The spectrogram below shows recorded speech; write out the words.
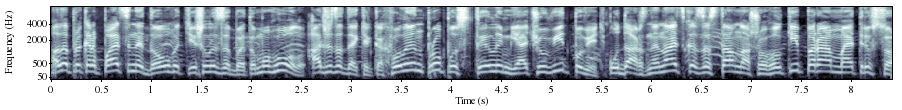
Але прикарпатці недовго тішили забитому голу, адже за декілька хвилин пропустили м'яч у відповідь. Удар зненацька застав нашого голкіпера метрів 40.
